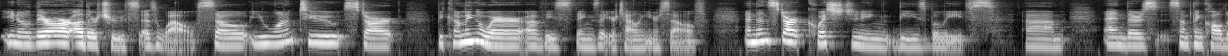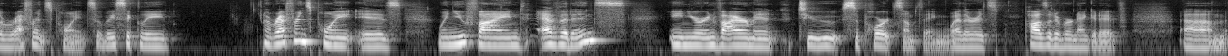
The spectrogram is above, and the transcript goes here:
you know, there are other truths as well. So you want to start becoming aware of these things that you're telling yourself and then start questioning these beliefs. Um, and there's something called a reference point. So basically, a reference point is when you find evidence in your environment to support something, whether it's positive or negative. Um,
